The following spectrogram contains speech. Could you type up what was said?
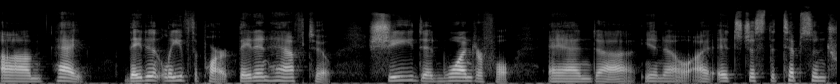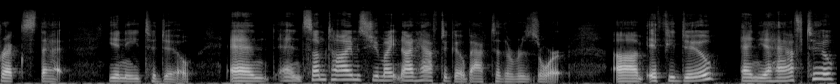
um, hey, they didn't leave the park. They didn't have to. She did wonderful. And, uh, you know, I, it's just the tips and tricks that you need to do. And, and sometimes you might not have to go back to the resort. Um, if you do and you have to,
